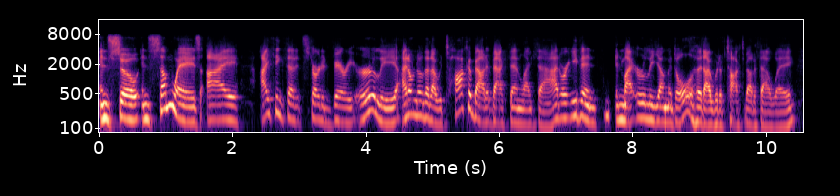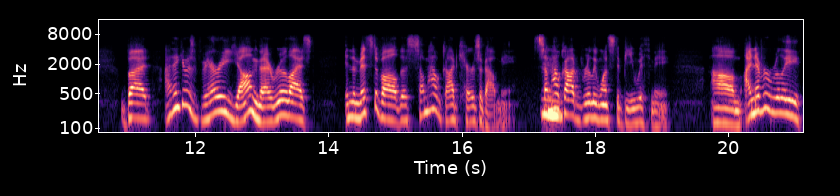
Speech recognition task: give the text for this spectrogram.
And so in some ways I I think that it started very early. I don't know that I would talk about it back then like that, or even in my early young adulthood, I would have talked about it that way. But I think it was very young that I realized in the midst of all of this, somehow God cares about me. Somehow mm-hmm. God really wants to be with me. Um, I never really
